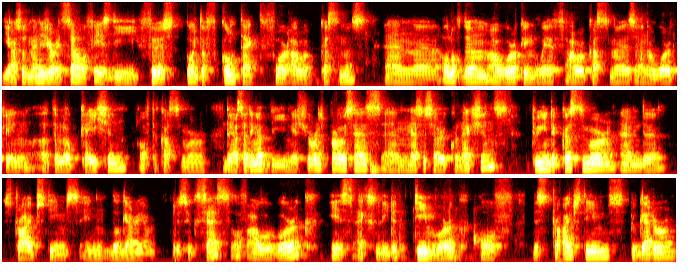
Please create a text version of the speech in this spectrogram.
the outsource manager itself is the first point of contact for our customers. And uh, all of them are working with our customers and are working at the location of the customer. They are setting up the insourcing process and necessary connections between the customer and the Strypes teams in Bulgaria. The success of our work is actually the teamwork of the Strypes teams together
